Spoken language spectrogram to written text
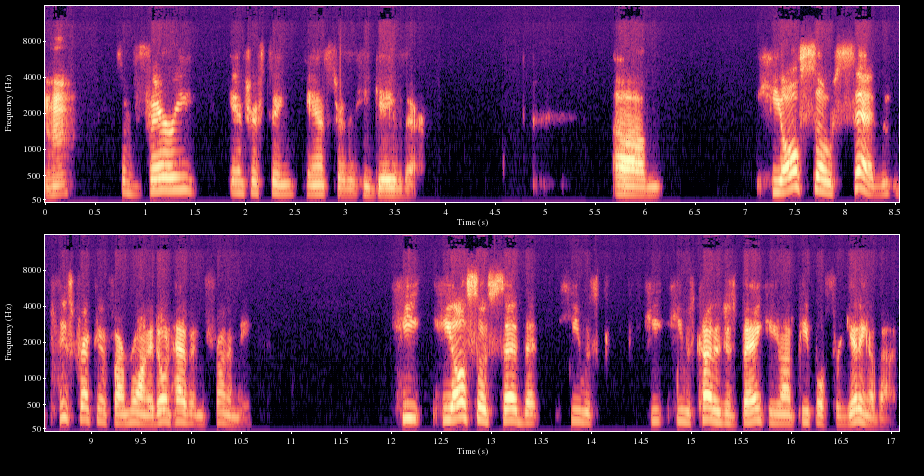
Mhm. It's a very interesting answer that he gave there. Um, he also said, please correct me if I'm wrong. I don't have it in front of me. He he also said that he was he he was kind of just banking on people forgetting about it.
